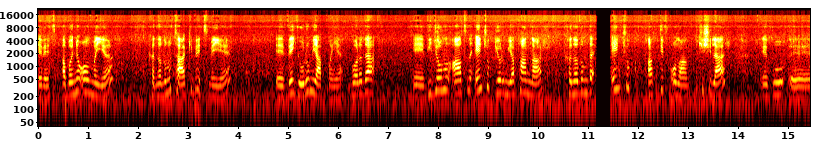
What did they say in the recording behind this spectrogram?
Evet, abone olmayı, kanalımı takip etmeyi, e, ve yorum yapmayı. Bu arada e, videonun altına en çok yorum yapanlar kanalımda en çok aktif olan kişiler e, bu e,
